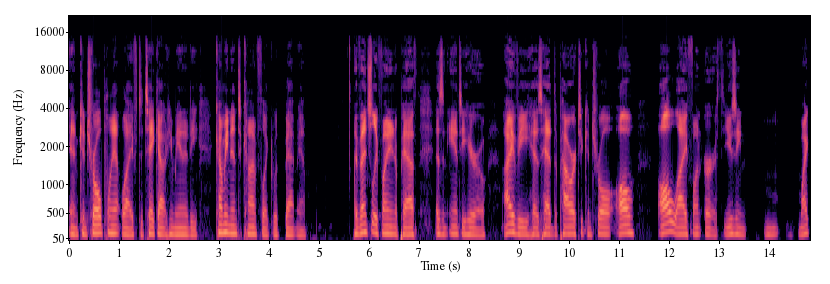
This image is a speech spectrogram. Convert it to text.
and control plant life to take out humanity, coming into conflict with Batman. Eventually finding a path as an anti-hero, Ivy has had the power to control all all life on Earth using m- mic,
